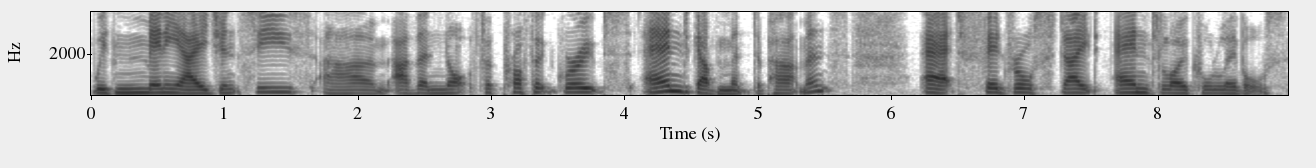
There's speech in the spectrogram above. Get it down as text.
with many agencies, um, other not for profit groups, and government departments at federal, state, and local levels.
